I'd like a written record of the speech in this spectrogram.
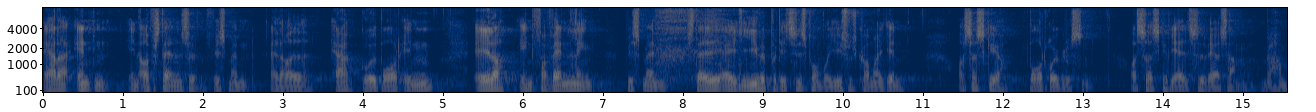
er der enten en opstandelse, hvis man allerede er gået bort inden, eller en forvandling, hvis man stadig er i live på det tidspunkt, hvor Jesus kommer igen. Og så sker bortrykkelsen, og så skal vi altid være sammen med ham.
